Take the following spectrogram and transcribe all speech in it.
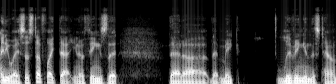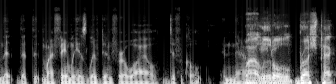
Anyway, so stuff like that, you know, things that that uh that make living in this town that that, that my family has lived in for a while difficult and now wow, a little brush back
